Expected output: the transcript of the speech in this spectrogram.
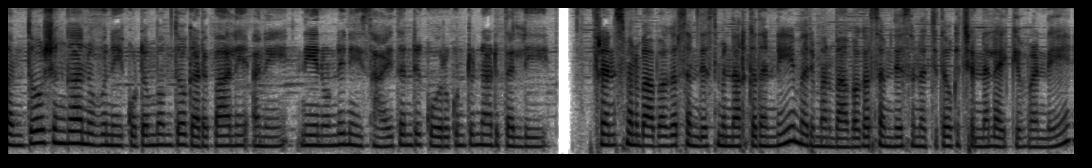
సంతోషంగా నువ్వు నీ కుటుంబంతో గడపాలి అని నీ నుండి నీ సాయి తండ్రి కోరుకుంటున్నాడు తల్లి. ఫ్రెండ్స్ మన బాబాగారు సందేశం విన్నారు కదండి. మరి మన బాబాగారు సందేశం నచ్చితే ఒక చిన్న లైక్ ఇవ్వండి.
